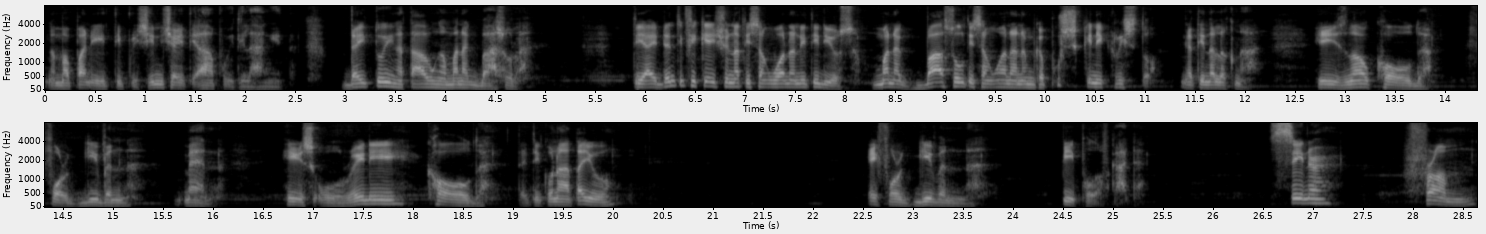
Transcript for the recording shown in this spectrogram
nga mapan iti presensya iti apo iti langit. Daytoy nga tao nga managbasol. Ti identification nati sangwanan iti Dios managbasol ti sangwanan ng gapus kini Kristo nga tinalak na. He is now called forgiven man. He is already called dati ko na tayo a forgiven people of God. Sinner from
